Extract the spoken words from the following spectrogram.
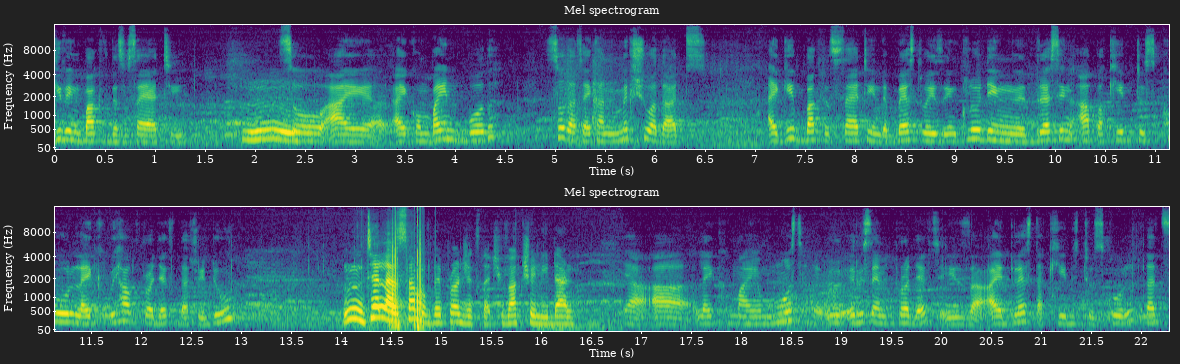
giving back to the society. So I, I combine both so that I can make sure that I give back to society in the best ways, including dressing up a kid to school. Like we have projects that we do. Mm, tell us some of the projects that you've actually done. Yeah, uh, like my most re- recent project is uh, I dressed a kid to school. That's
